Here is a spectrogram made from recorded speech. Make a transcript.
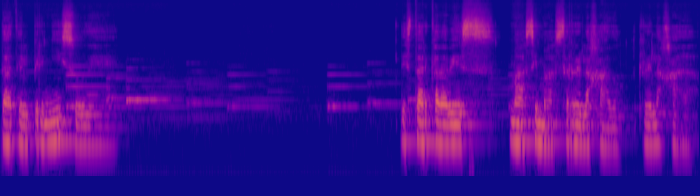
Date el permiso de, de estar cada vez más y más relajado, relajada.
